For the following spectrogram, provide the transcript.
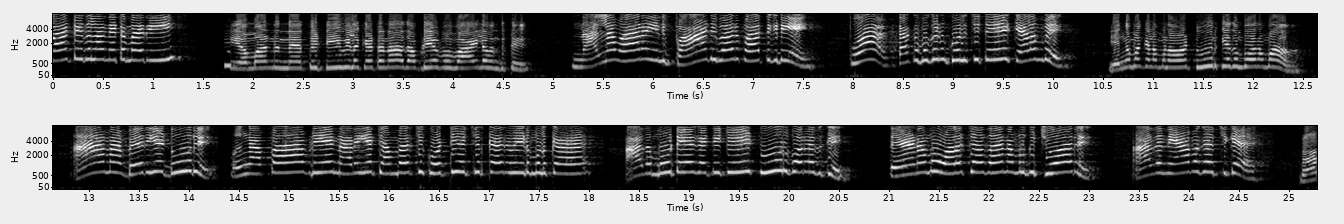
பாட்டு இதெல்லாம் நேத்த மாதிரி? ஏமான்னு நேத்து டிவில கேட்டனா அது அப்படியே வாயில வந்துட்டு. நல்ல வாரம் இது பாடி பாடி பாத்துக்கிட்டே போ டக்கு புக்குன்னு குளிச்சிட்டு கிளம்பு எங்கம்மா கிளம்பணும் டூருக்கு எதுவும் போறோமா ஆமா பெரிய டூரு உங்க அப்பா அப்படியே நிறைய சம்பாரிச்சு கொட்டி வச்சிருக்காரு வீடு முழுக்க அத மூட்டையை கட்டிட்டு டூர் போறதுக்கு தினமும் உழைச்சாதான் நமக்கு சோறு. அத ஞாபகம் வச்சுக்க. வேற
